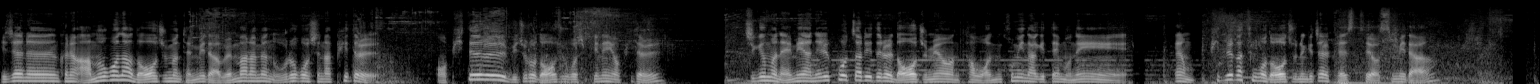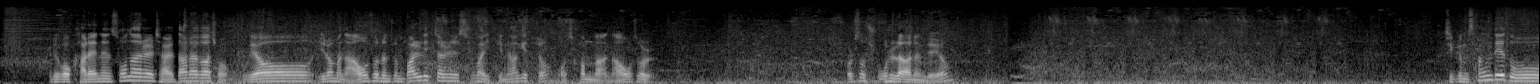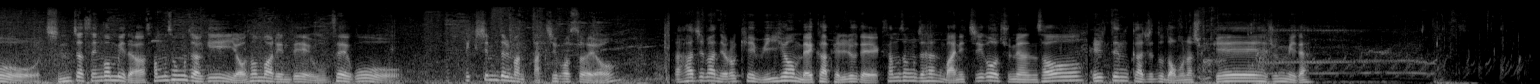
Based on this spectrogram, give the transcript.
이제는 그냥 아무거나 넣어주면 됩니다. 웬만하면 우르곳이나 피들 어 피들 위주로 넣어주고 싶긴 해요. 피들. 지금은 애매한 1코짜리들을 넣어주면 다 원콤이 나기 때문에 그냥 피들 같은 거 넣어주는 게 제일 베스트였습니다. 그리고 가렌은 소나를 잘 따라가 줬고요. 이러면 아우솔은 좀 빨리 잘릴 수가 있긴 하겠죠? 어 잠깐만. 아우솔. 벌써 죽을라 하는데요? 지금 상대도 진짜 센 겁니다. 삼성작이 6마리인데 우세고 핵심들만 다 찍었어요. 자, 하지만 이렇게 위험 메카 밸류 덱 삼성작 많이 찍어주면서 1등까지도 너무나 쉽게 해줍니다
